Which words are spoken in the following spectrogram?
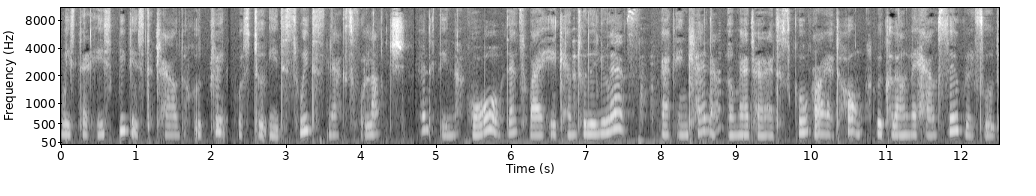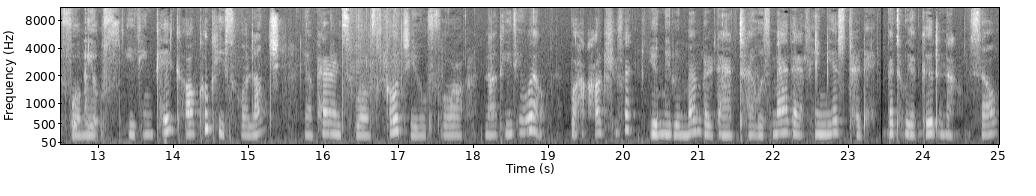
Mr. His biggest childhood dream was to eat sweet snacks for lunch and dinner. Oh, that's why he came to the US. Back in China, no matter at school or at home, we could only have savory food for meals. Eating cake or cookies for lunch, your parents will scold you for not eating well. You may remember that I was mad at him yesterday, but we are good now. So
